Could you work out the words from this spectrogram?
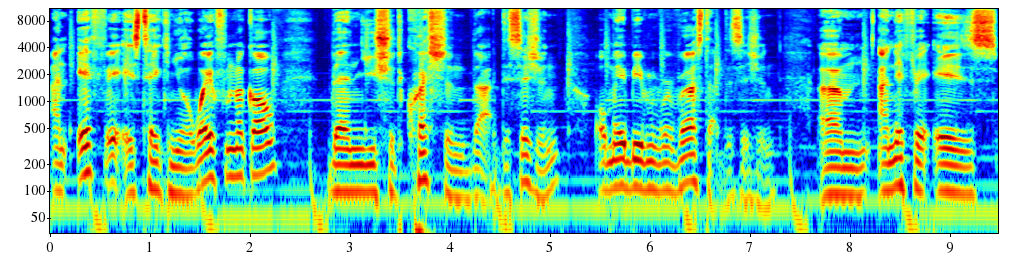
And if it is taking you away from the goal, then you should question that decision or maybe even reverse that decision. Um, and if it is,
